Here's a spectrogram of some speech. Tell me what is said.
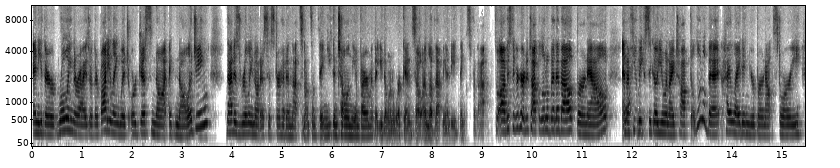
and either rolling their eyes or their body language or just not acknowledging. That is really not a sisterhood. And that's not something you can tell in the environment that you don't want to work in. So I love that, Mandy. Thanks for that. So obviously, we're here to talk a little bit about burnout. And a few weeks ago, you and I talked a little bit highlighting your burnout story.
